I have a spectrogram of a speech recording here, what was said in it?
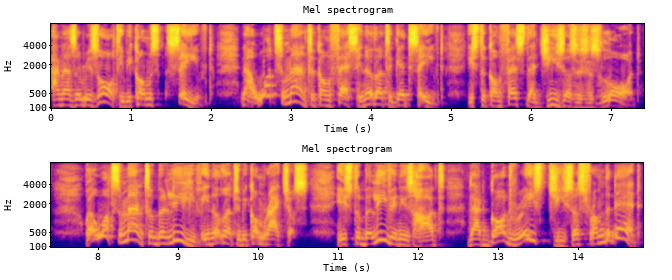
and as a result, he becomes saved. Now, what's man to confess in order to get saved? Is to confess that Jesus is his Lord. Well, what's man to believe in order to become righteous? Is to believe in his heart that God raised Jesus from the dead.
